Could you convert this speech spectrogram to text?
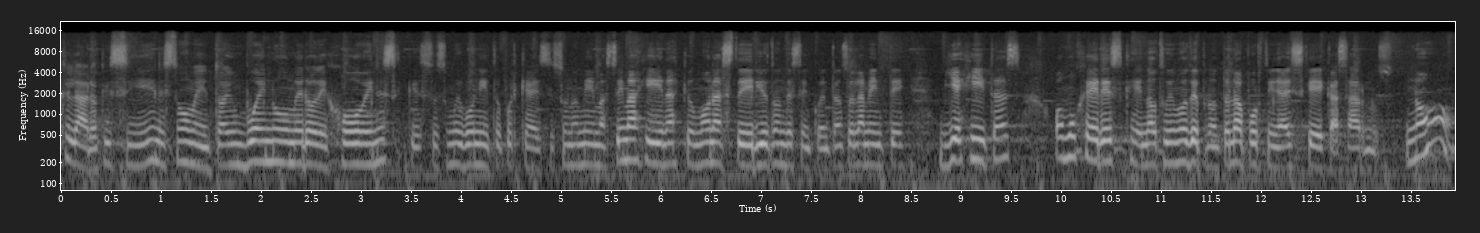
Claro que sí, en este momento hay un buen número de jóvenes, que eso es muy bonito porque a veces uno misma se imagina que un monasterio es donde se encuentran solamente viejitas o mujeres que no tuvimos de pronto la oportunidad es que de casarnos. No,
